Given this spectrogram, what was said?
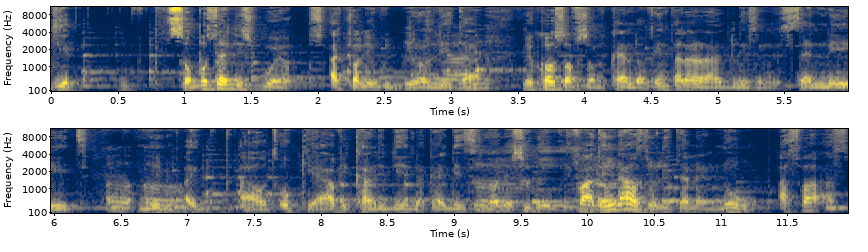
the supposed list were actually withdrawn later because of some kind of internal wranglings in the Senate. Oh, Maybe oh. like out. Okay, I have a candidate. My candidate is not there. So, they, so I think that was the only time I know as far as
